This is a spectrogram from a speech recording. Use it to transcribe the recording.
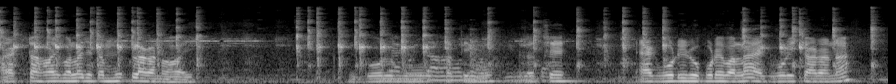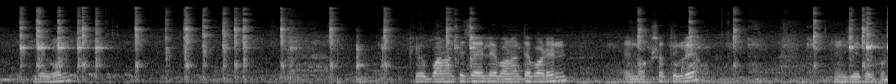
আর একটা হয় বলা, যেটা মুখ লাগানো হয়। গোল মুখ, হাতি মুখ, এটা হচ্ছে এক ভরির ওপরে বালা এক ভরি চার আনা। দেখুন। কেউ বানাতে চাইলে বানাতে পারেন এই নকশা তুলে। যে দেখুন।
